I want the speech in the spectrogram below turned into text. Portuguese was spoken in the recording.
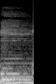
Música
